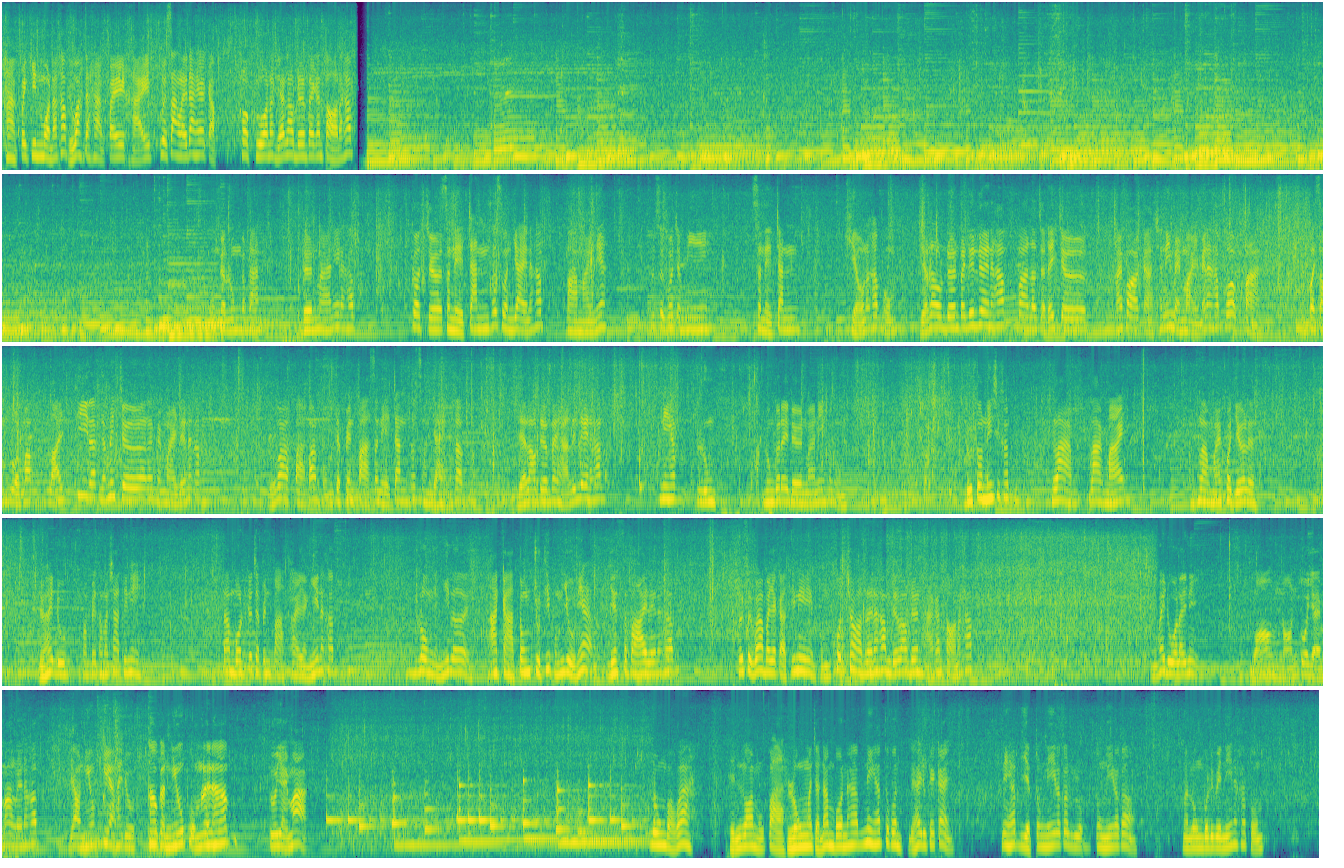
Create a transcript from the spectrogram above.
หักไปกินหมดนะครับ หรือว่าจะหักไปขายเพื่อสร้างรายได้ให้กับครอบครัวนะเดี๋ยวเราเดินไปกันต่อนะครับ กำลังเดินมานี่นะครับ ก็เจอเสน่ห์จันทร์ซะส่วนใหญ่นะครับ ป่าใหม่เนี่ยรู้สึกว่าจะมีเสน่ห์จันทร์เขียวนะครับผมเดี๋ยวเราเดินไปเรื่อย ๆ นะครับ ว่าเราจะได้เจอไม้ฟอกอากาศชนิดใหม่ๆไหมนะครับเพราะป่าไปสำรวจมาหลายที่แล้วยังไม่เจออะไรใหม่ ๆ เลยนะครับ หรือว่าป่าบ้านผมจะเป็นป่าเสน่ห์จันทร์ซะส่วนใหญ่นะครับ เดี๋ยวเราเดินไปหาเรื่อยๆนะครับ นี่ครับลุงลุงก็ได้เดินมานี่ครับผม ดูต้นนี้สิครับลากลากไม้ลากไม้โคตรเยอะเลย เดี๋ยวให้ดูความเป็นธรรมชาติที่นี่ ด้านบนก็จะเป็นป่าไผ่อย่างนี้นะครับโล่งอย่างนี้เลย อากาศตรงจุดที่ผมอยู่เนี่ยเย็นสบายเลยนะครับ รู้สึกว่าบรรยากาศที่นี่ผมโคตรชอบเลยนะครับ เดี๋ยวเราเดินหากันต่อนะครับผมให้ดูอะไรนี่ ว้าวหนอนตัวใหญ่มากเลยนะครับ เดี๋ยวเอานิ้วเทียให้ดู เท่ากับนิ้วผมเลยนะครับ ตัวใหญ่มาก ลุงบอกว่าเห็นรอยหมูป่าลงมาจากด้านบนนะครับ นี่ครับทุกคนเดี๋ยวให้ดูใกล้ๆนี่ครับเหยียบตรงนี้แล้วก็ลงตรงนี้แล้วก็มาลงบริเวณนี้นะครับ ผม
